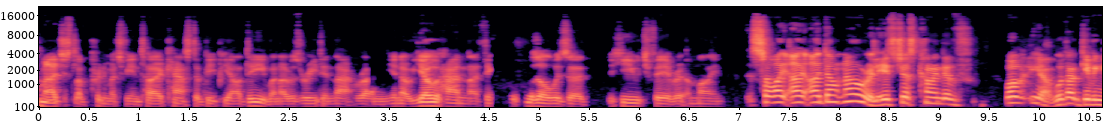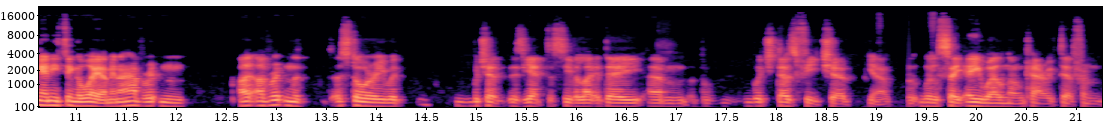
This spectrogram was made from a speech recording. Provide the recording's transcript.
I mean, I just love pretty much the entire cast of BPRD when I was reading that run. You know, Johann, I think, was always a, huge favourite of mine. So I, I, I don't know really. It's just kind of well, yeah, without giving anything away. I mean, I have written, I, I've written a, a story with which is yet to see the light of day, um, which does feature, you know, we'll say a well-known character from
